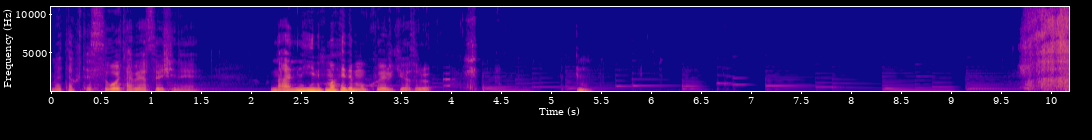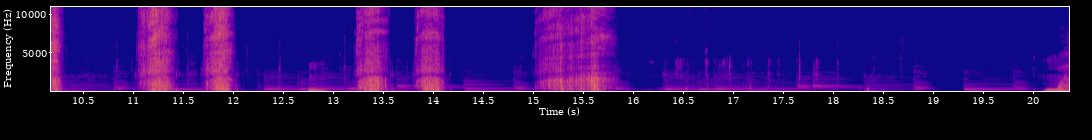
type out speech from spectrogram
冷たくてすごい食べやすいしね。何人前でも食える気がする。うん。うん。うまい。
